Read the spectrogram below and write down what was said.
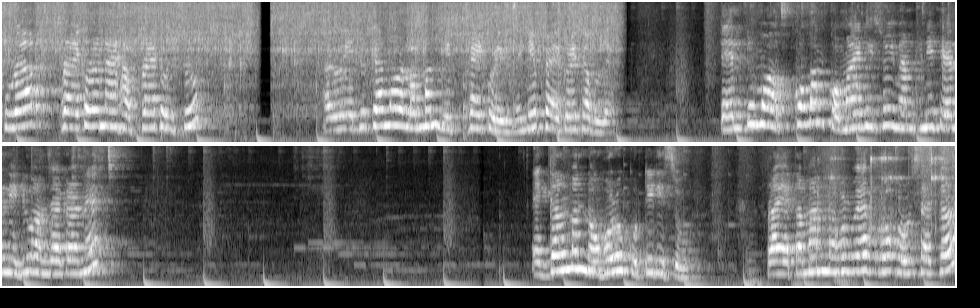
পূৰা ফ্ৰাই কৰা নাই হাফ ফ্ৰাই কৰিছোঁ। আৰু এই দুটা মই অলপমান ডিপ ফ্ৰাই কৰিম এনেই ফ্ৰাই কৰি খাবলৈ। তেলটো মই অকণমান কমাই দিছোঁ ইমানখিনি তেল নিদিওঁ আঞ্জাৰ কাৰণে। এগালমান নহৰু কুটি দিছোঁ। প্ৰায় এটামান নহৰুৱে হ'ব সৰু চাইজৰ।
